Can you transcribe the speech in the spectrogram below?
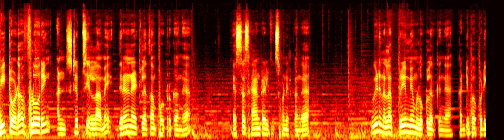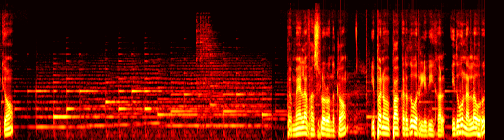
வீட்டோட ஃப்ளோரிங் அண்ட் ஸ்டெப்ஸ் எல்லாமே கிரானைட்டில் தான் போட்டிருக்காங்க. எஸ்எஸ் ஹேண்ட் ரயில் ஃபிக்ஸ் பண்ணியிருக்காங்க வீடு நல்லா ப்ரீமியம் லுக்கில் இருக்குங்க. கண்டிப்பாக பிடிக்கும். இப்போ மேலே ஃபஸ்ட் ஃப்ளோர் வந்துட்டோம். இப்போ நம்ம பார்க்குறது ஒரு லிவிங் ஹால் இதுவும் நல்ல ஒரு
